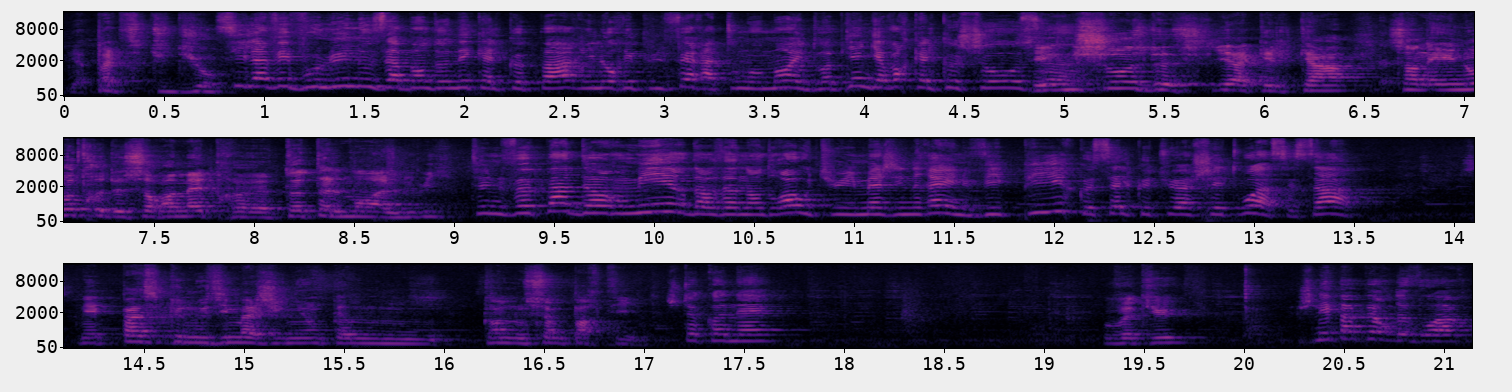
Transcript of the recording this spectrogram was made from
il n'y a pas de studio. S'il avait voulu nous abandonner quelque part, il aurait pu le faire à tout moment. Il doit bien y avoir quelque chose. C'est une chose de se fier à quelqu'un, c'en est une autre de se remettre euh, totalement à lui. Tu ne veux pas dormir dans un endroit où tu imaginerais une vie pire que celle que tu as chez toi, c'est ça? Ce n'est pas ce que nous imaginions comme quand nous sommes partis. Je te connais. Où vas-tu? Je n'ai pas peur de voir.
